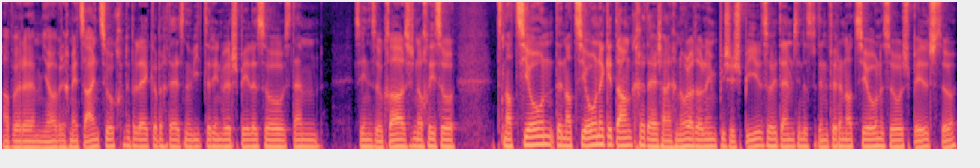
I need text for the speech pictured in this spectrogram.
aber ähm, ja würde ich mir jetzt auch in Zukunft überlegen ob ich da jetzt noch weiterhin würde spielen so aus dem Sinn so klar es ist noch ein bisschen so die Nation, der Nationengedanke, der ist eigentlich nur an den Olympischen Spielen, so in dem Sinn, dass du dann für eine Nation so spielst. So.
